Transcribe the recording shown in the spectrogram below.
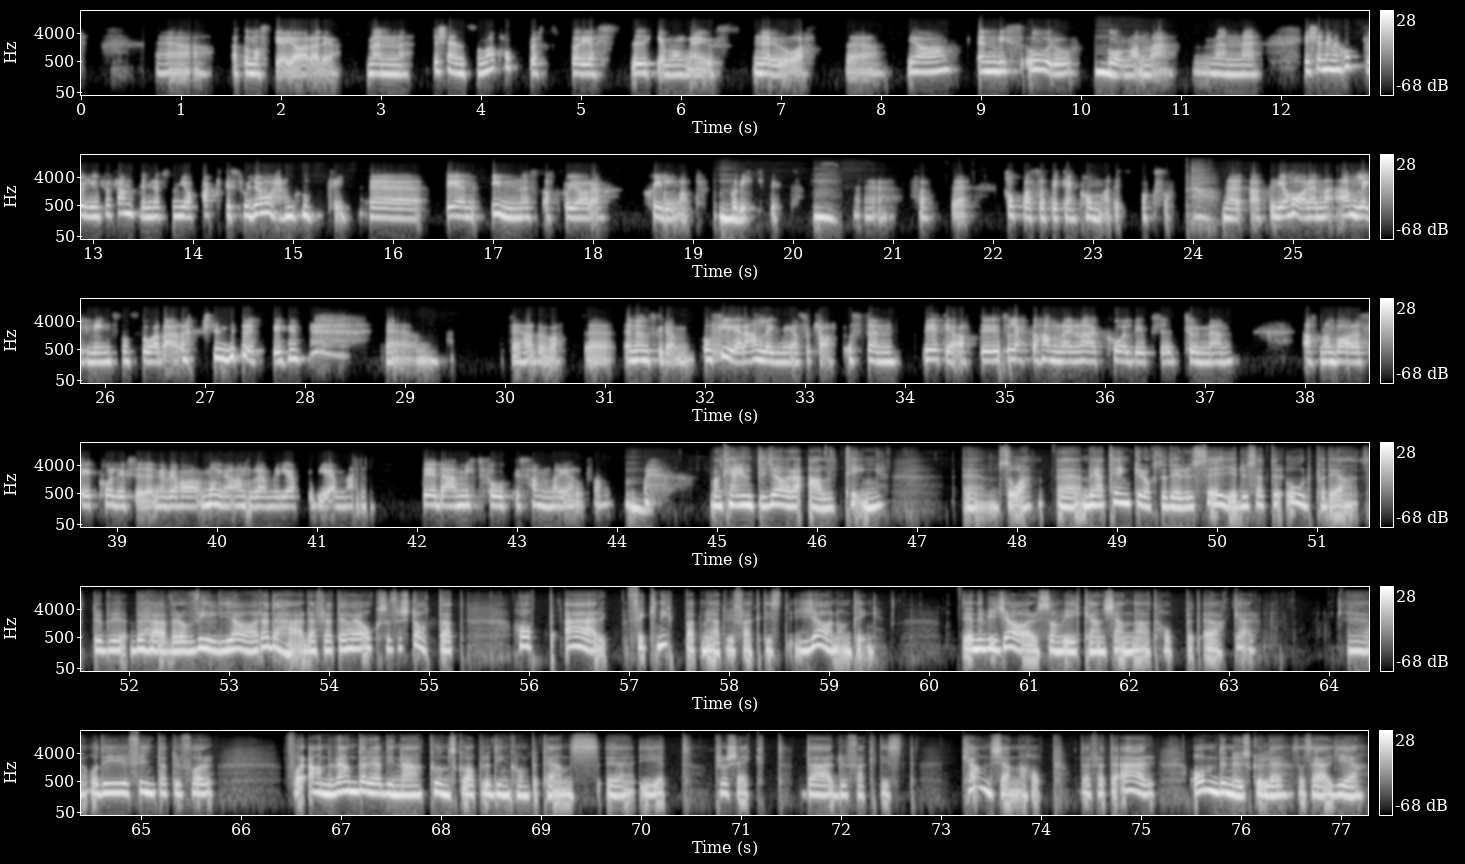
Eh, att då måste jag göra det. Men det känns som att hoppet börjar svika många just nu och att eh, ja, en viss oro mm. går man med. Men eh, jag känner mig hoppfull inför framtiden eftersom jag faktiskt får göra någonting. Eh, det är en ynnest att få göra skillnad mm. på riktigt. Mm. Eh, så att, hoppas att det kan komma dit också. När, att jag har en anläggning som står där 2030. Ehm, det hade varit en önskedröm. Och flera anläggningar såklart. Och sen vet jag att det är så lätt att hamna i den här koldioxidtunneln. Att man bara ser koldioxiden när vi har många andra miljöproblem. Men det är där mitt fokus hamnar i alla fall. Mm. Man kan ju inte göra allting. Ehm, så. Ehm, men jag tänker också det du säger, du sätter ord på det. Du behöver och vill göra det här. Därför att det har jag också förstått att hopp är förknippat med att vi faktiskt gör någonting. Det är när vi gör som vi kan känna att hoppet ökar. Ehm, och det är ju fint att du får, får använda dig av dina kunskaper och din kompetens eh, i ett projekt där du faktiskt kan känna hopp. Därför att det är, om det nu skulle så att säga, ge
